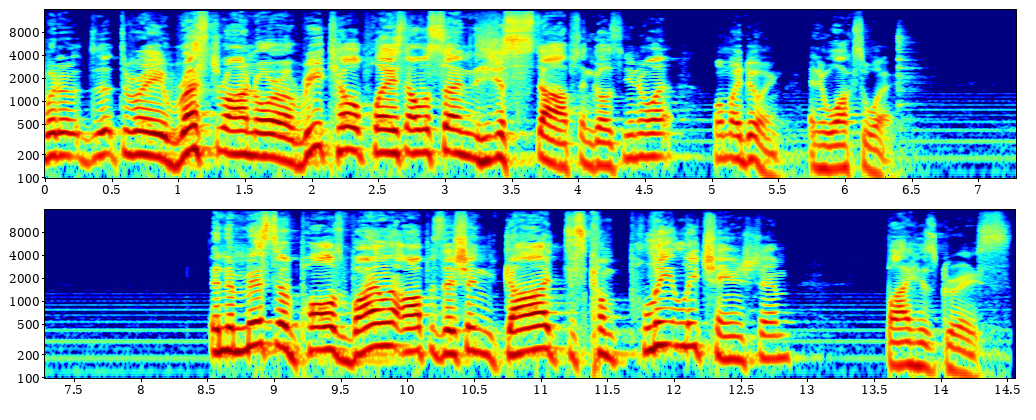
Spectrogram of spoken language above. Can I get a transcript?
through a restaurant or a retail place. All of a sudden, he just stops and goes, You know what? What am I doing? And he walks away. In the midst of Paul's violent opposition, God just completely changed him by his grace.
